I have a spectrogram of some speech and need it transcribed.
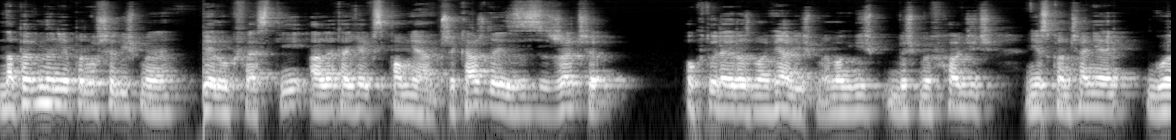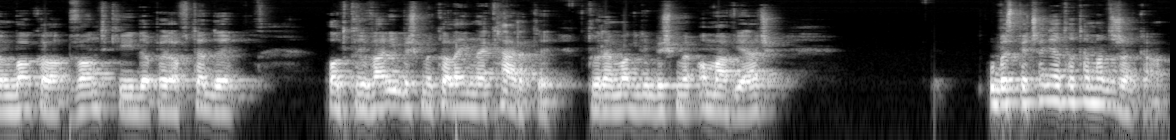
Na pewno nie poruszyliśmy wielu kwestii, ale tak jak wspomniałem, przy każdej z rzeczy, o której rozmawialiśmy, moglibyśmy wchodzić nieskończenie głęboko w wątki i dopiero wtedy odkrywalibyśmy kolejne karty, które moglibyśmy omawiać. Ubezpieczenia to temat rzeka.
